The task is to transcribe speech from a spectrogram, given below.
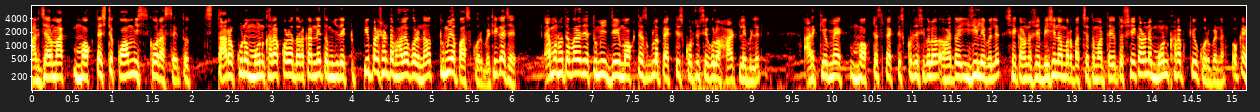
আর যার মক টেস্টে কম স্কোর আসছে, তো তারও কোনো মন খারাপ করার দরকার নেই। তুমি যদি একটু প্রিপারেশনটা ভালো করে নাও, তুমিও পাস করবে, ঠিক আছে? এমন হতে পারে যে তুমি যেই মক টেস্টগুলো প্র্যাকটিস করছ, সেগুলো হার্ড লেভেলের আর কেউ মক টেস্ট প্র্যাকটিস করছে, সেগুলো হয়তো ইজি লেভেলের সেই কারণে সে বেশি নাম্বার পাচ্ছে তোমার থেকে, তো সেই কারণে মন খারাপ কেউ করবে না ওকে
